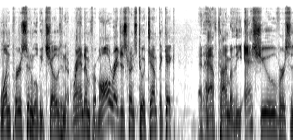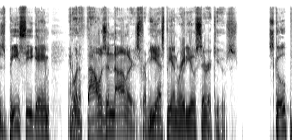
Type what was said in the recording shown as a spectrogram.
One person will be chosen at random from all registrants to attempt the kick at halftime of the SU versus BC game and win a thousand dollars from ESPN Radio Syracuse. Scoop,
